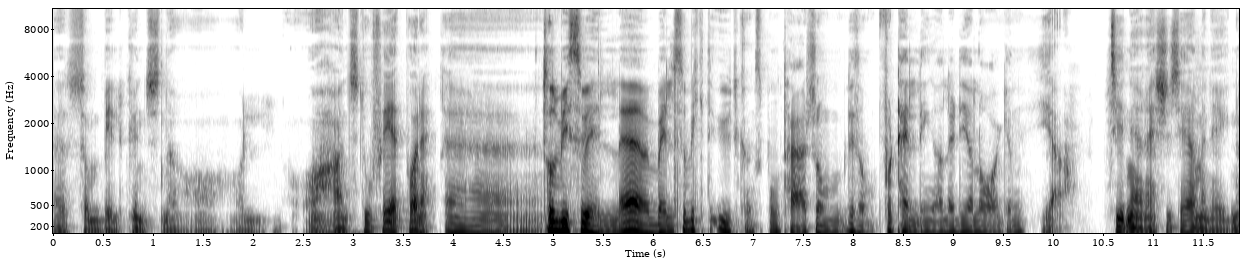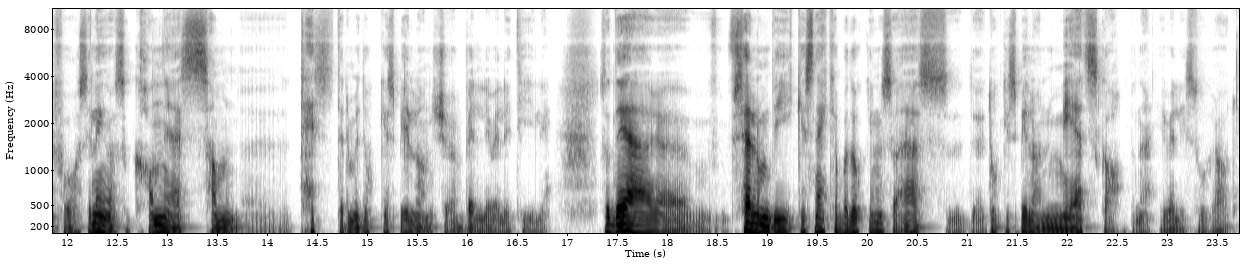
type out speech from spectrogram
eh, som billedkunstner, å ha en stor frihet på det. Uh, så det visuelle er vel så viktig utgangspunkt her som liksom, fortellinga eller dialogen? Ja siden jeg regisserer mine egne forestillinger, så kan jeg teste det med dukkespilleren sjøl veldig veldig tidlig. Så det er, eh, Selv om de ikke snekrer på dukkene, så er dukkespilleren medskapende i veldig stor grad.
